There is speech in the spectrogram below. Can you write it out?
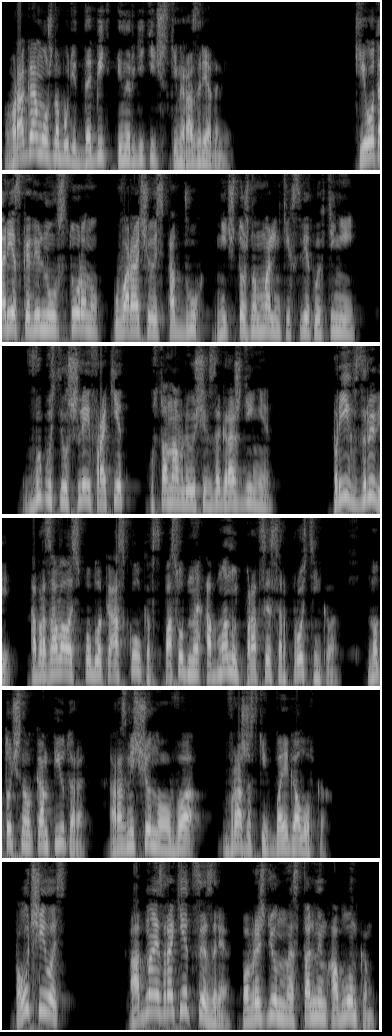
врага можно будет добить энергетическими разрядами. Киото резко вильнул в сторону, уворачиваясь от двух ничтожно маленьких светлых теней, выпустил шлейф ракет, устанавливающих заграждение. При их взрыве образовалось облако осколков, способное обмануть процессор простенького, но точного компьютера, размещенного в вражеских боеголовках. Получилось! Одна из ракет Цезаря, поврежденная стальным обломком,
